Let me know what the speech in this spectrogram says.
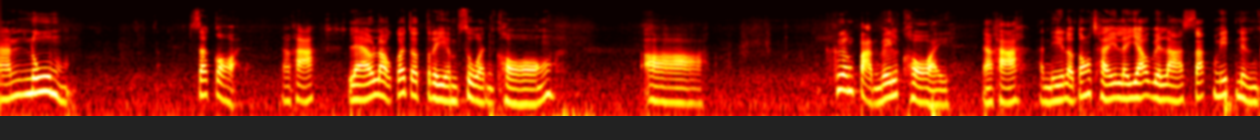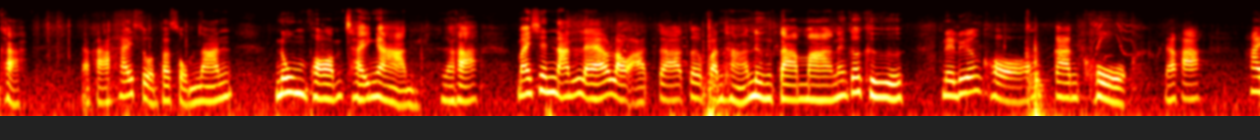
นั้นนุ่มซะก่อนนะคะ แล้วเราก็จะเตรียมส่วนของอเครื่องปั่นไว้คอยนะคะ อันนี้เราต้องใช้ระยะเวลาสักนิดหนึ่งค่ะนะคะ ให้ส่วนผสมนั้นนุ่มพร้อมใช้งานนะคะ ไม่เช่นนั้นแล้วเราอาจจะเจอปัญหาหนึ่งตามมานั่นก็คือ ในเรื่องของการโขกนะคะ ให้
